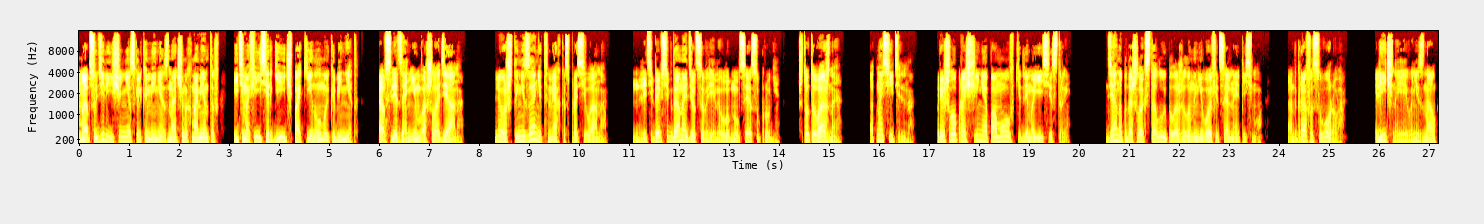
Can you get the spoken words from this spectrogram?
Мы обсудили еще несколько менее значимых моментов, и Тимофей Сергеевич покинул мой кабинет, а вслед за ним вошла Диана. «Леш, ты не занят?» — мягко спросила она. «Для тебя всегда найдется время», — улыбнулся я супруге. «Что-то важное?» «Относительно. Пришло прощение о помолвке для моей сестры». Диана подошла к столу и положила на него официальное письмо от графа Суворова. Лично я его не знал,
